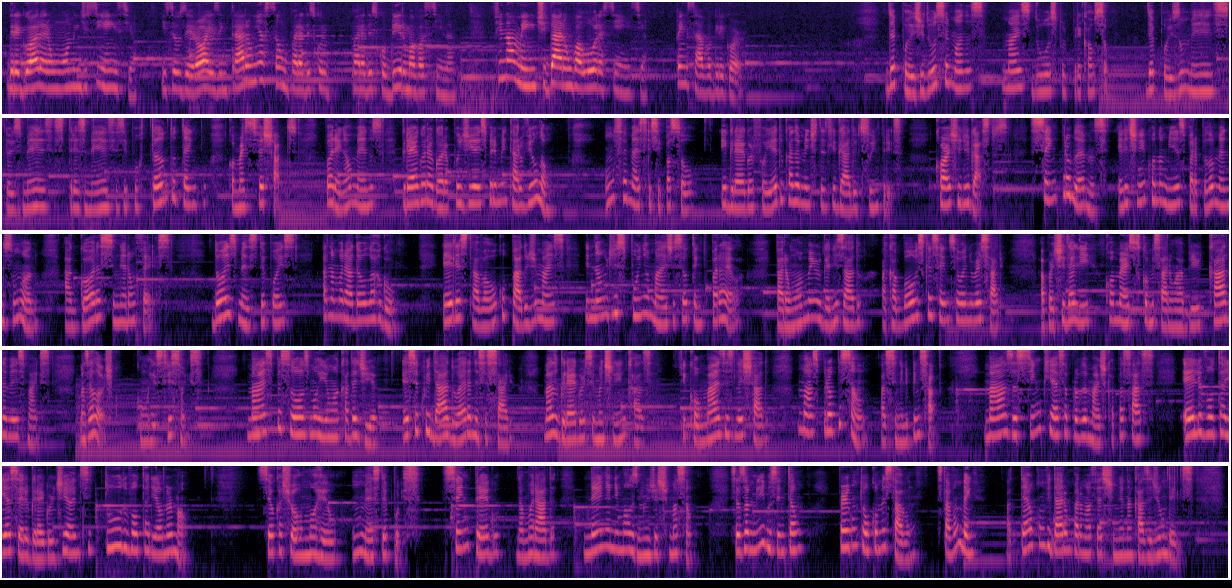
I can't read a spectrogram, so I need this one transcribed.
Gregor era um homem de ciência e seus heróis entraram em ação para, desco para descobrir uma vacina. Finalmente darão valor à ciência, pensava Gregor. Depois de duas semanas, mais duas por precaução. Depois um mês, dois meses, três meses e por tanto tempo comércios fechados. Porém, ao menos, Gregor agora podia experimentar o violão. Um semestre se passou e Gregor foi educadamente desligado de sua empresa. Corte de gastos. Sem problemas, ele tinha economias para pelo menos um ano. Agora sim eram férias. Dois meses depois, a namorada o largou ele estava ocupado demais e não dispunha mais de seu tempo para ela. Para um homem organizado, acabou esquecendo seu aniversário. A partir dali, comércios começaram a abrir cada vez mais, mas é lógico, com restrições. Mais pessoas morriam a cada dia. Esse cuidado era necessário, mas Gregor se mantinha em casa. Ficou mais desleixado, mas por opção, assim ele pensava. Mas assim que essa problemática passasse, ele voltaria a ser o Gregor de antes e tudo voltaria ao normal. Seu cachorro morreu um mês depois, sem emprego, namorada, nem animalzinho de estimação. Seus amigos, então, perguntou como estavam. Estavam bem. Até o convidaram para uma festinha na casa de um deles.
